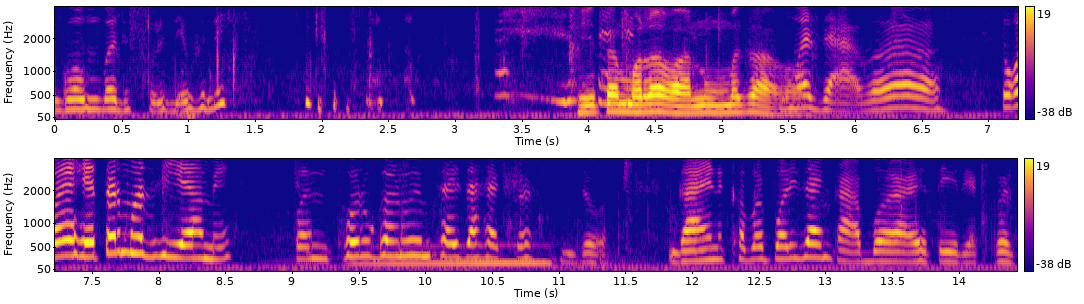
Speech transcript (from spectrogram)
ગોમ બધું સોઈ દેવું નહીં. ખેતર રહેવાનું મજા આવે. મજા આવે. તો એ હેતરમાં જ અમે પણ થોડું ઘણું એમ થઈ જાય જો ગાયને ખબર પડી જાય ને કે આ બાય તે રેક જ.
